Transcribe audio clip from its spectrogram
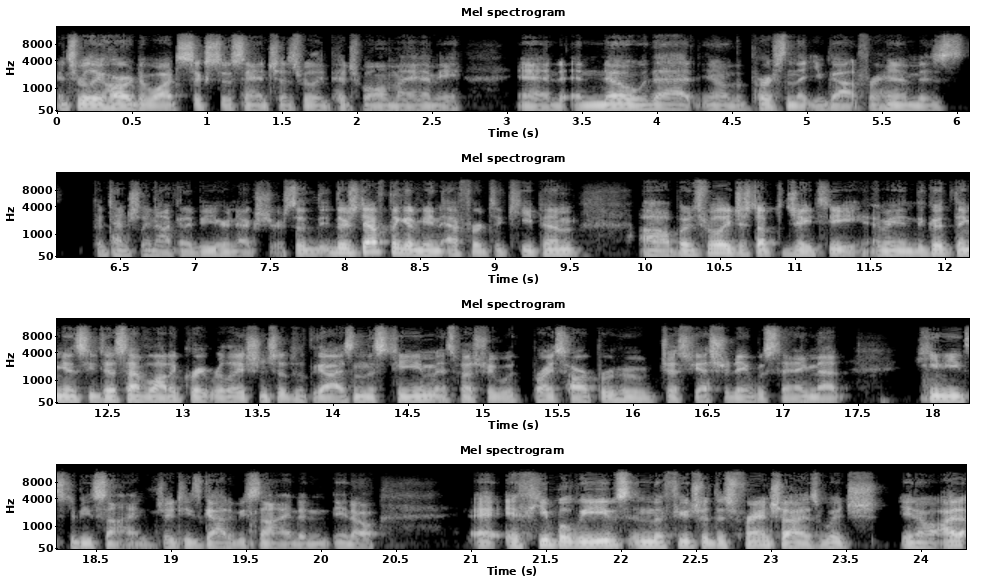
It's really hard to watch Sixto Sanchez really pitch well in Miami and, and know that, you know, the person that you got for him is potentially not going to be here next year. So there's definitely going to be an effort to keep him, uh, but it's really just up to JT. I mean, the good thing is he does have a lot of great relationships with the guys in this team, especially with Bryce Harper, who just yesterday was saying that he needs to be signed. JT's got to be signed, and you know, if he believes in the future of this franchise, which you know, I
